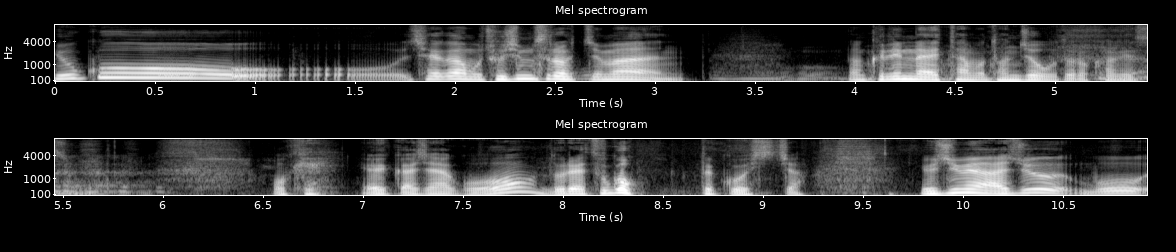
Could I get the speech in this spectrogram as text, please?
요거 제가 뭐 조심스럽지만 green light 한번 던져보도록 하겠습니다. 오케이 여기까지 하고 노래 두 곡 듣고 오시죠. 요즘에 아주 뭐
